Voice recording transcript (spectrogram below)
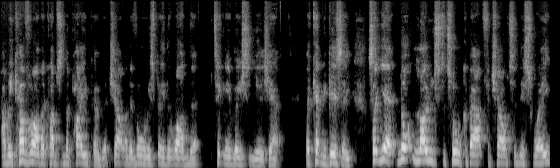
And we cover other clubs in the paper, but Charlton have always been the one that, particularly in recent years, yeah, they kept me busy. So yeah, not loads to talk about for Charlton this week.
